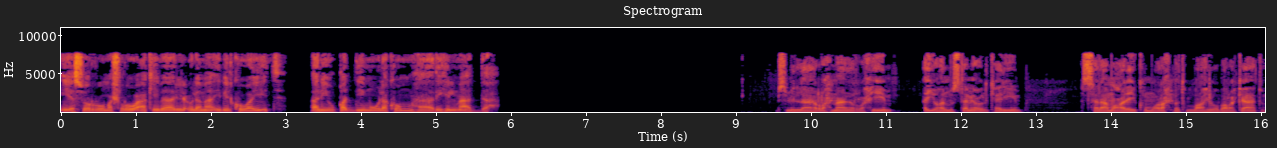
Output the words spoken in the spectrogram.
يسر مشروع كبار العلماء بالكويت أن يقدم لكم هذه المادة. بسم الله الرحمن الرحيم. أيها المستمع الكريم السلام عليكم ورحمة الله وبركاته.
